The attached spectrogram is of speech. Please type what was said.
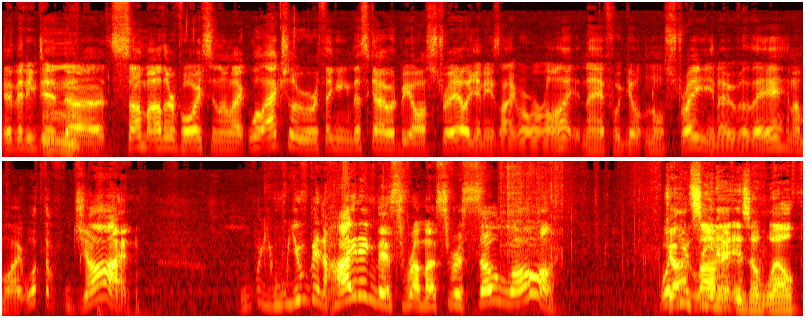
And then he did Mm. uh, some other voice, and they're like, "Well, actually, we were thinking this guy would be Australian." He's like, "All right, now if we get an Australian over there," and I'm like, "What the, John? You- You've been hiding this from us for so long." Wouldn't John Cena it? is a wealth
